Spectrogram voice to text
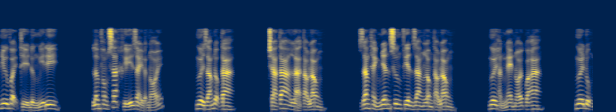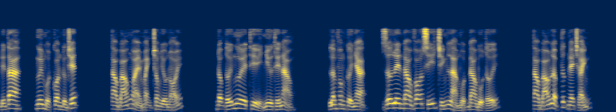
như vậy thì đừng nghĩ đi. Lâm phong sát khí dày đặc nói. Ngươi dám động ta? Cha ta là tào long. Giang thành nhân xưng phiên giang long tào long. Ngươi hẳn nghe nói quá a. Ngươi đụng đến ta, ngươi một con đường chết. Tào báo ngoài mạnh trong yếu nói. Động tới ngươi thì như thế nào? Lâm phong cười nhạt, giơ lên đao võ sĩ chính là một đao bổ tới. Tào báo lập tức né tránh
